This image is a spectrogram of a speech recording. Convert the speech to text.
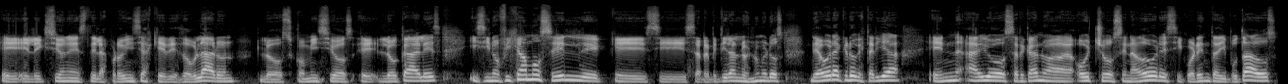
eh, elecciones de las provincias que desdoblaron los comicios locales. Y si nos fijamos, él, si se repitieran los números de ahora, creo que estaría en algo cercano a 8 senadores y 40 diputados,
